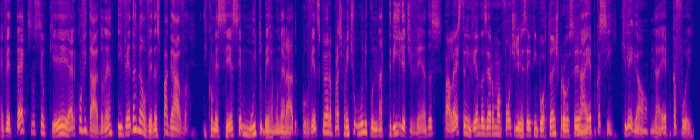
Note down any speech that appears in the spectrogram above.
Evertex, não sei o quê. Era convidado, né? E vendas não, vendas pagava. E comecei a ser muito bem remunerado por vendas, que eu era praticamente o único na trilha de vendas. Palestra em vendas era uma fonte de receita importante para você? Na época, sim. Que legal. Na época foi.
